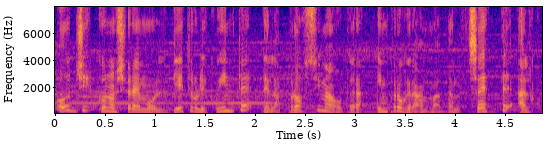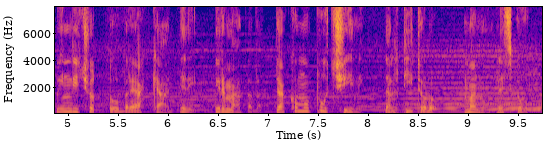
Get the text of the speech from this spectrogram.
Oggi conosceremo il dietro le quinte della prossima opera in programma dal 7 al 15 ottobre a Cagliari, firmata da Giacomo Puccini, dal titolo Manon Lescaut.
